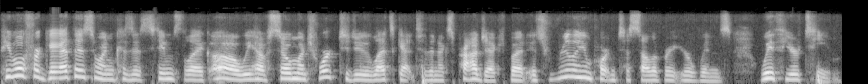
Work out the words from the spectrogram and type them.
people forget this one because it seems like, oh, we have so much work to do. Let's get to the next project. But it's really important to celebrate your wins with your team.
